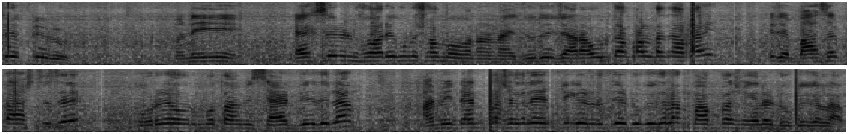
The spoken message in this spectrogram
সেফলি রুট মানে অ্যাক্সিডেন্ট হওয়ারই কোনো সম্ভাবনা নাই। যদি যারা উল্টা পাল্টা চালায়, এই যে বাস একটা আসতেছে, ওরে ওর মতো আমি সাইড দিয়ে দিলাম, আমি ডান পাশে গেলে ইন্ডিকেটর দিয়ে ঢুকে গেলাম, বাম পাশে গেলে ঢুকে গেলাম।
